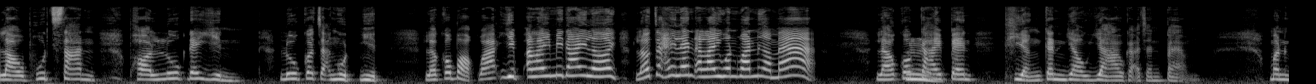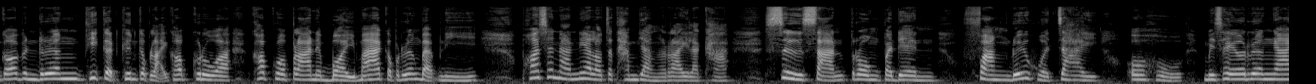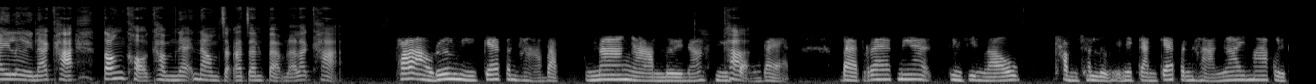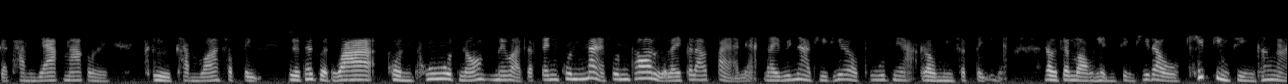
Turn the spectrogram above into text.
เราพูดสั้น พอลูกได้ยิน ลูกก็จะหงุดหงิด แล้วก็บอกว่าหยิบอะไรไม่ได้เลย แล้วจะให้เล่นอะไรวันๆเหรอแม่ แล้วก็อืมกลายเป็นเถียงกันยาวๆกับอาจารย์แปม มันก็เป็นเรื่องที่เกิดขึ้นกับหลายครอบครัว ครอบครัวปลาเนี่ยบ่อยมากกับเรื่องแบบนี้ เพราะฉะนั้นเนี่ยเราจะทำอย่างไรล่ะคะ สื่อสารตรงประเด็น ฟังด้วยหัวใจ โอ้โห ไม่ใช่เรื่องง่ายเลยนะคะ ต้องขอคำแนะนำจากอาจารย์แปมแล้วล่ะค่ะ ถ้าเอาเรื่องนี้แก้ปัญหาแบบหน้างานเลยนะ มีค่ะสองแบบ แบบแรกเนี่ย จริงๆแล้วคำเฉลยในการแก้ปัญหาง่ายมากเลยแต่ทำยากมากเลย คือคำว่าสติ คือถ้าเกิดว่าคนพูดเนาะไม่ว่าจะเป็นคุณแม่คุณพ่อหรืออะไรก็แล้วแต่เนี่ย ในวินาทีที่เราพูดเนี่ยเรามีสติเนี่ย เราจะมองเห็นสิ่งที่เราคิดจริง ๆ ข้างใน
